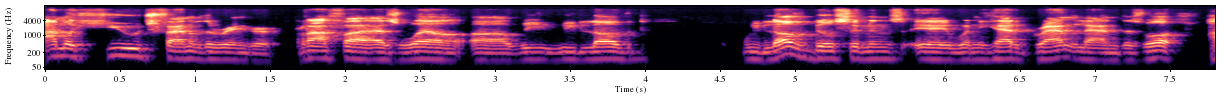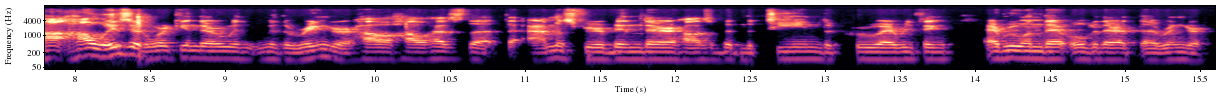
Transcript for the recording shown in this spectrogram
I'm a huge fan of The Ringer. Rafa as well. Uh, we we loved we loved Bill Simmons uh, when he had Grantland as well. How, how is it working there with with The Ringer? How how has the the atmosphere been there? How's it been the team, the crew, everything, everyone there over there at The Ringer?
